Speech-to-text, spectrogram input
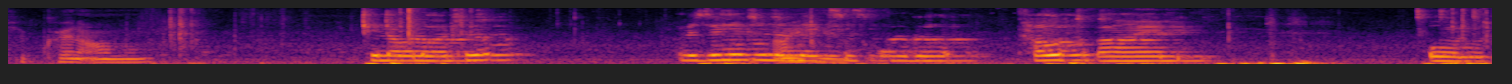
Ich habe keine Ahnung. Genau, Leute. Wir sehen uns in der nächsten Folge. Haut rein und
